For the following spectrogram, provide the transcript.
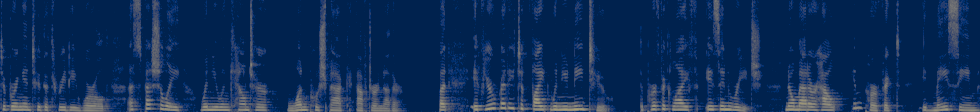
to bring into the 3D world, especially when you encounter one pushback after another. But if you're ready to fight when you need to, the perfect life is in reach, no matter how imperfect it may seem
